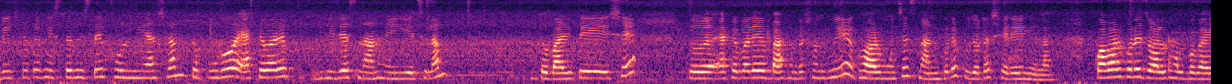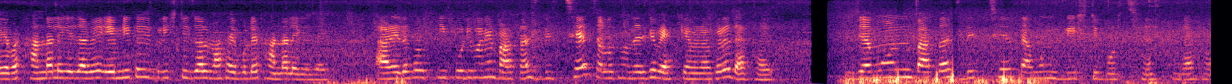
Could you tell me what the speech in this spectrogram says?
বৃষ্টিতে ভিজতে ভিজতেই ফুল নিয়ে আসলাম। তো পুরো একেবারে ভিজে স্নান হয়ে গিয়েছিলাম। তো বাড়িতে এসে তো একেবারে বাসন টাসন ধুয়ে ঘর মুছে স্নান করে পুজোটা সেরেই নিলাম। কবার করে জল ঢালবো গায়ে, এবার ঠান্ডা লেগে যাবে। এমনিতেই বৃষ্টির জল মাথায় পড়লে ঠান্ডা লেগে যায়। আর এ দেখো কী পরিমাণে বাতাস দিচ্ছে। চলো তোমাদেরকে ব্যাক ক্যামেরা করে দেখায় যেমন বাতাস দিচ্ছে, তেমন বৃষ্টি পড়ছে। দেখো।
